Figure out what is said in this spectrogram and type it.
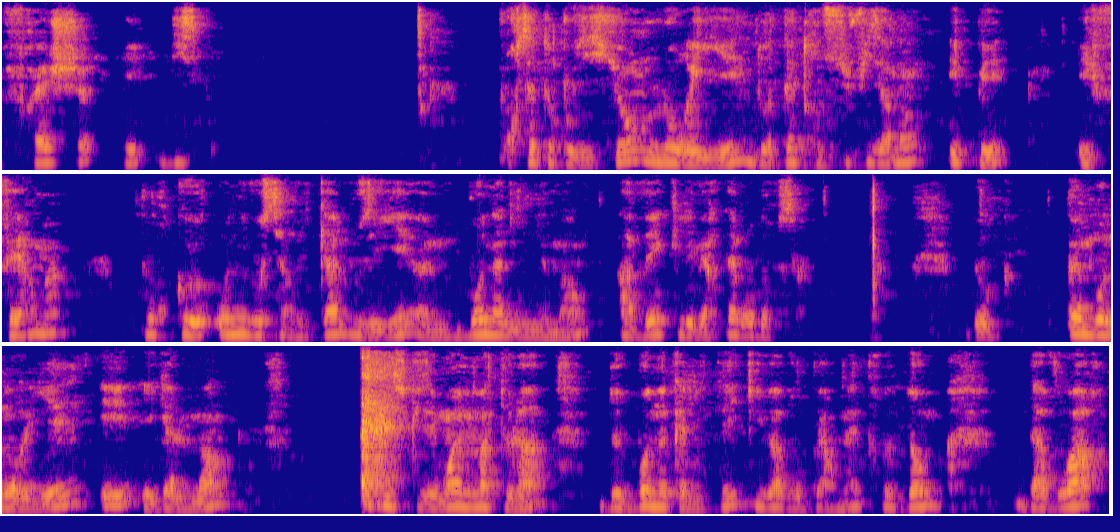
fraîche et dispo. Pour cette position, l'oreiller doit être suffisamment épais et ferme pour que au niveau cervical, vous ayez un bon alignement avec les vertèbres dorsales. Donc, un bon oreiller et également excusez-moi, un matelas de bonne qualité qui va vous permettre donc d'avoir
